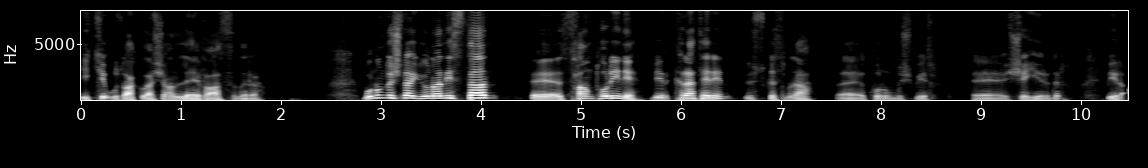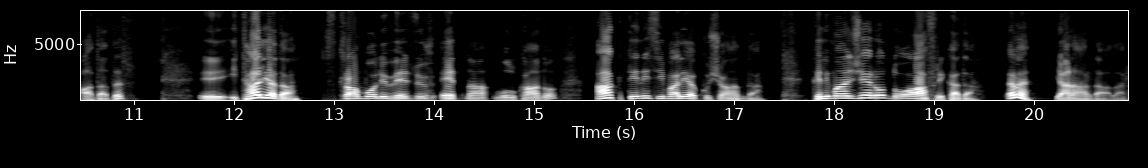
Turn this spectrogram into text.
İki uzaklaşan levha sınırı. Bunun dışında Yunanistan e, Santorini bir kraterin üst kısmına e, kurulmuş bir e, şehirdir, bir adadır. E, İtalya'da Stromboli, Vezüv, Etna, Vulcano, Akdeniz Himalaya kuşağında. Kilimanjaro Doğu Afrika'da. Değil mi? Yanardağlar.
